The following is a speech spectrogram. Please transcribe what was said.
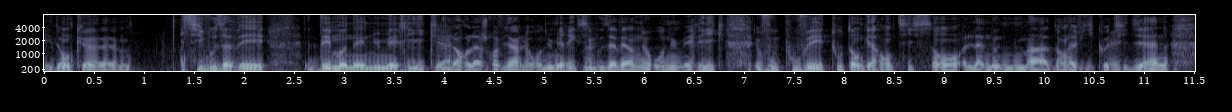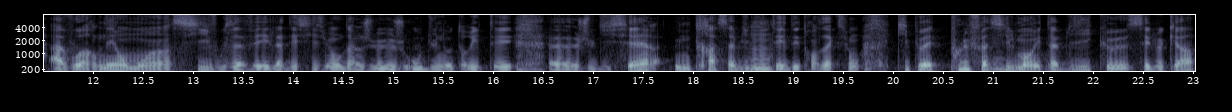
Et donc, euh, si vous avez des monnaies numériques, alors là je reviens à l'euro numérique, si vous avez un euro numérique, vous pouvez, tout en garantissant l'anonymat dans la vie quotidienne, avoir néanmoins, si vous avez la décision d'un juge ou d'une autorité euh, judiciaire, une traçabilité mm. des transactions qui peut être plus facilement établie que c'est le cas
